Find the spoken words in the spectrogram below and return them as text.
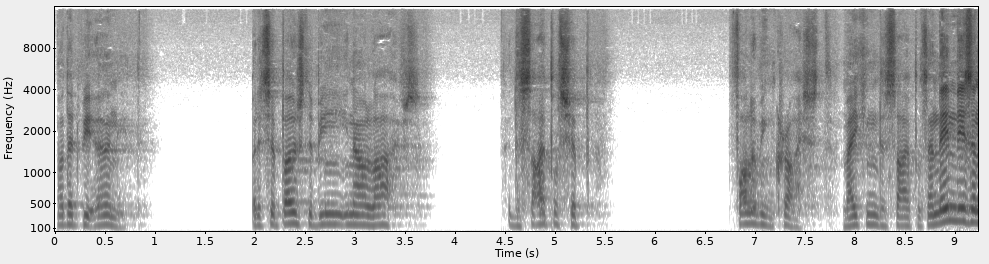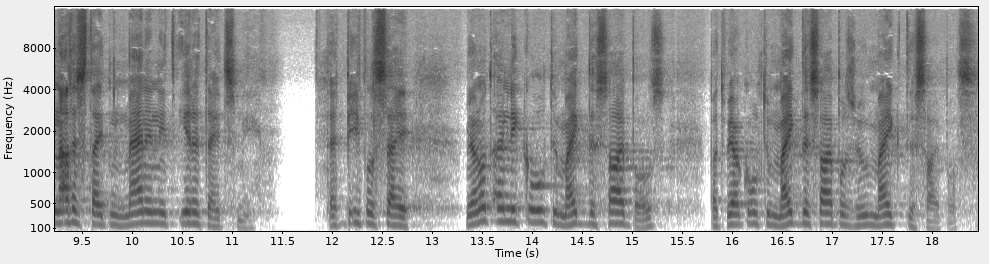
Not that we earn it. But it's supposed to be in our lives. A discipleship, following Christ, making disciples. And then there's another statement, man, and it irritates me. That people say, we are not only called to make disciples, but we are called to make disciples who make disciples.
